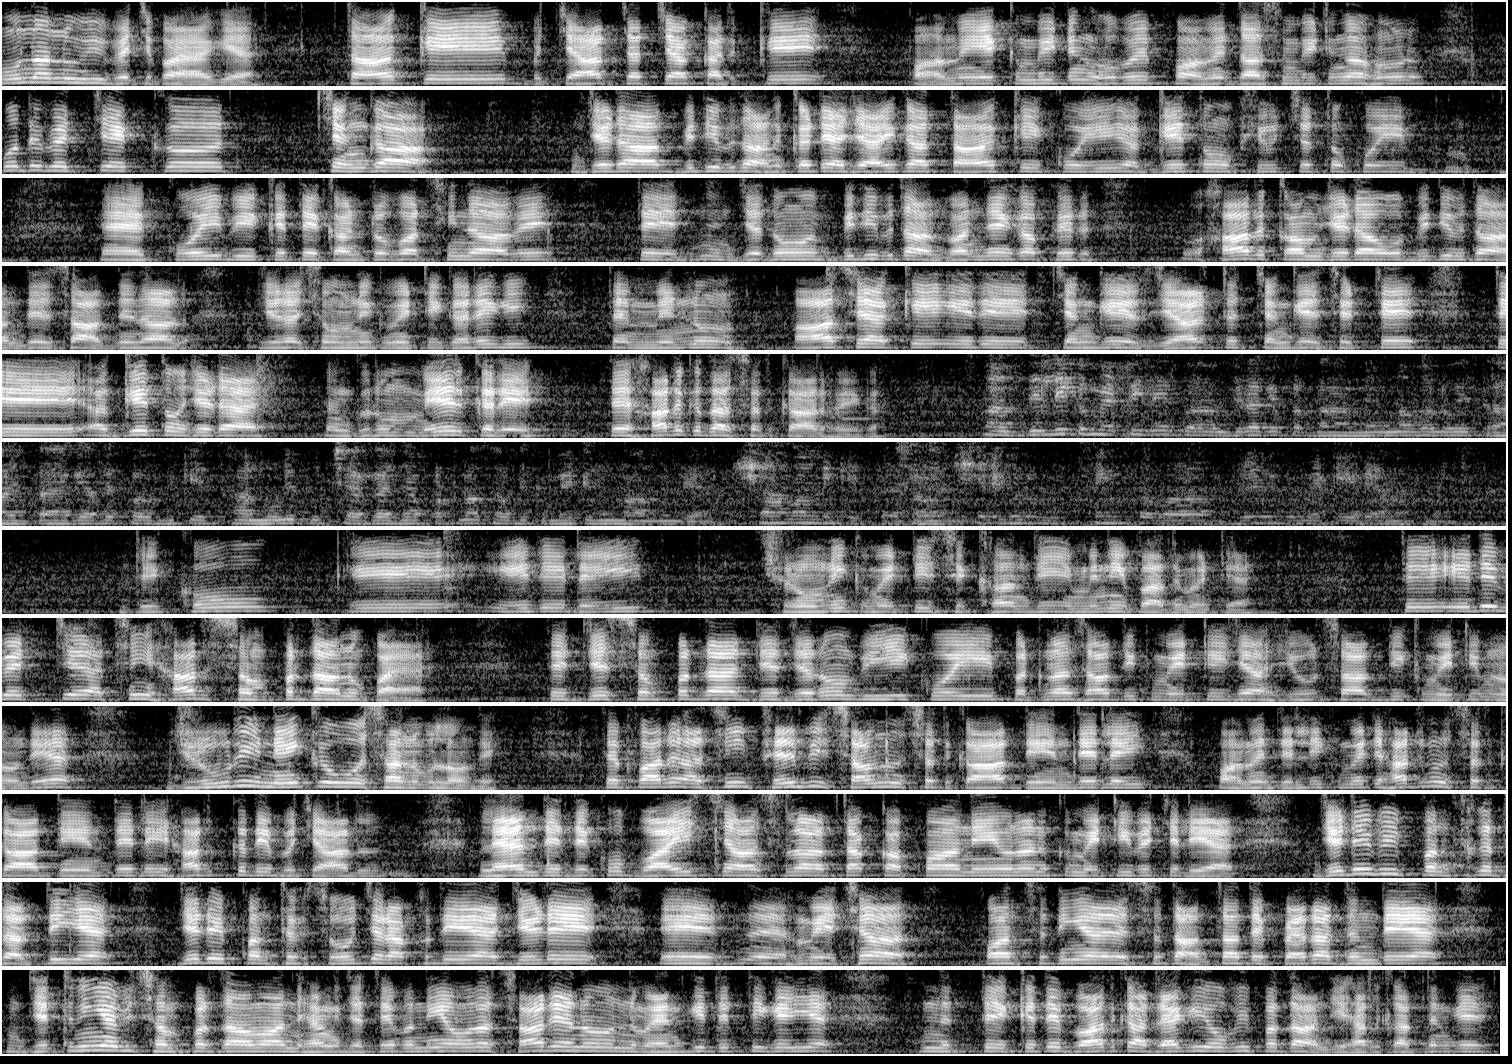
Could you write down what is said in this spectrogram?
ਉਹਨਾਂ ਨੂੰ ਵੀ ਵਿੱਚ ਪਾਇਆ ਗਿਆ ਤਾਂ ਕਿ ਵਿਚਾਰ ਚਰਚਾ ਕਰਕੇ ਭਾਵੇਂ ਇੱਕ ਮੀਟਿੰਗ ਹੋਵੇ, ਭਾਵੇਂ 10 ਮੀਟਿੰਗਾਂ ਹੋਣ, ਉਹਦੇ ਵਿੱਚ ਇੱਕ ਚੰਗਾ ਜਿਹੜਾ ਵਿਧੀ ਵਿਧਾਨ ਕੱਢਿਆ ਜਾਏਗਾ ਤਾਂ ਕਿ ਕੋਈ ਅੱਗੇ ਤੋਂ ਫਿਊਚਰ ਤੋਂ ਕੋਈ ਕੋਈ ਵੀ ਕਿਤੇ ਕੰਟਰੋਵਰਸੀ ਨਾ ਆਵੇ। ਤੇ ਜਦੋਂ ਵਿਧੀ ਵਿਧਾਨ ਬਣ ਜਾਏਗਾ ਫਿਰ ਹਰ ਕੰਮ ਜਿਹੜਾ ਉਹ ਵਿਧੀ ਵਿਧਾਨ ਦੇ ਹਿਸਾਬ ਦੇ ਨਾਲ ਜਿਹੜਾ ਸ਼੍ਰੋਮਣੀ ਕਮੇਟੀ ਕਰੇਗੀ। ਤੇ ਮੈਨੂੰ ਆਸ ਹੈ ਕਿ ਇਹਦੇ ਚੰਗੇ ਰਿਜ਼ਲਟ ਚੰਗੇ ਸਿੱਟੇ ਤੇ ਅੱਗੇ ਤੋਂ ਜਿਹੜਾ ਗੁਰੂ ਮਿਹਰ ਕਰੇ ਤੇ ਹਰ ਇੱਕ ਦਾ ਸਤਿਕਾਰ ਹੋਏਗਾ। ਦਿੱਲੀ ਕਮੇਟੀ ਦੇ ਜਿਹੜਾ ਕਿ ਪ੍ਰਧਾਨ ਨੇ ਉਹਨਾਂ ਵੱਲੋਂ ਇਤਰਾਜ਼ ਪਾਇਆ ਗਿਆ ਤੇ ਪਰ ਕਿ ਸਾਨੂੰ ਨਹੀਂ ਪੁੱਛਿਆ ਗਿਆ ਜਾਂ ਪਟਨਾ ਸਾਹਿਬ ਦੀ ਕਮੇਟੀ ਨੂੰ ਨਾਲ ਨਹੀਂ ਲਿਆ। ਸ਼ਾਮਲ ਨਹੀਂ ਕੀਤਾ ਸ਼੍ਰੀ ਗੁਰੂ ਸਿੰਘ ਸਭਾ ਜਿਹੜੀ ਕਮੇਟੀ ਹਰਿਆਣਾ ਕਮੇਟੀ। ਦੇਖੋ ਕਿ ਇਹਦੇ ਲਈ ਸ਼੍ਰੋਮਣੀ ਕਮੇਟੀ ਸਿੱਖਾਂ ਦੀ ਮਿਨੀ ਪਾਰਲੀਮੈਂਟ ਹੈ। ਤੇ ਇਹਦੇ ਵਿੱਚ ਅਸੀਂ ਹਰ ਸੰਪਰਦਾ ਨੂੰ ਪਾਇਆ। ਤੇ ਜਿਸ ਸੰਪਰਦਾ ਜ- ਜਦੋਂ ਵੀ ਕੋਈ ਪਟਨਾ ਸਾਹਿਬ ਦੀ ਕਮੇਟੀ ਜਾਂ ਹਜੂਰ ਸਾਹਿਬ ਦੀ ਕਮੇਟੀ ਬਣਾਉਂਦੇ ਆ, ਜ਼ਰੂਰੀ ਨਹੀਂ ਕਿ ਉਹ ਸਾਨੂੰ ਬੁਲਾਉਂਦੇ। ਤੇ ਪਰ ਅਸੀਂ ਫਿਰ ਵੀ ਸਭ ਨੂੰ ਸਤਿਕਾਰ ਦੇਣ ਦੇ ਲਈ ਭਾਵੇਂ ਦਿੱਲੀ ਕਮੇਟੀ ਹਰ ਨੂੰ ਸਤਿਕਾਰ ਦੇਣ ਦੇ ਲਈ ਹਰ ਇੱਕ ਦੇ ਵਿਚਾਰ ਲੈਣ ਦੇ ਦੇਖੋ ਵਾਈਸ ਚਾਂਸਲਰ ਤੱਕ ਆਪਾਂ ਨੇ ਉਹਨਾਂ ਨੂੰ ਕਮੇਟੀ ਵਿੱਚ ਲਿਆ। ਜਿਹੜੇ ਵੀ ਪੰਥਕ ਦਰਦੀ ਹੈ, ਜਿਹੜੇ ਪੰਥਕ ਸੋਚ ਰੱਖਦੇ ਆ, ਜਿਹੜੇ ਹਮੇਸ਼ਾ ਪੰਥ ਦੀਆਂ ਸਿਧਾਂਤਾਂ ਤੇ ਪਹਿਰਾ ਦਿੰਦੇ ਆ, ਜਿਤਨੀਆਂ ਵੀ ਸੰਪਰਦਾਵਾਂ, ਨਿਹੰਗ ਜਥੇਬੰਦੀਆਂ, ਉਹਨਾਂ ਸਾਰਿਆਂ ਨੂੰ ਨੁਮਾਇੰਦਗੀ ਦਿੱਤੀ ਗਈ ਹੈ। ਨ- ਤੇ ਕਿਤੇ ਬਾਅਦ ਘੱਟ ਰਹਿ ਗਈ, ਉਹ ਵੀ ਪ੍ਰਧਾਨ ਜੀ ਹੱਲ ਕਰ ਦੇਣਗੇ।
